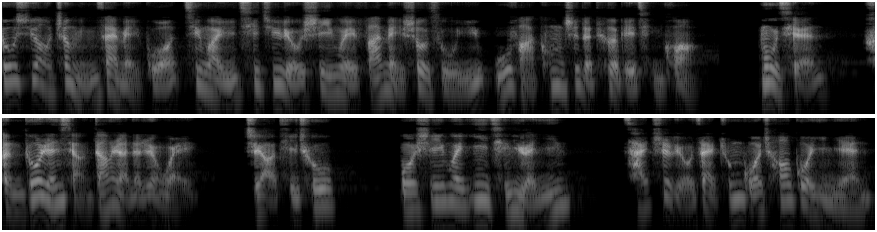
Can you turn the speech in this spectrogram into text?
都需要证明在美国境外逾期居留是因为反美受阻于无法控制的特别情况。目前，很多人想当然的认为，只要提出我是因为疫情原因才滞留在中国超过一年，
